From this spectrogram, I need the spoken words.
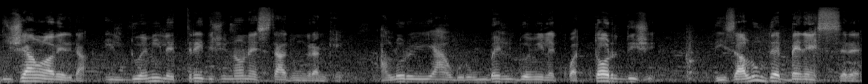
diciamo la verità, il 2013 non è stato un granché. Allora vi auguro un bel 2014 di salute e benessere,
